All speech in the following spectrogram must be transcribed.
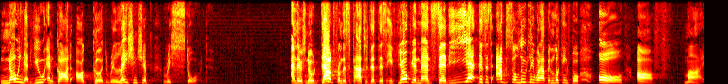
knowing that you and God are good, relationship restored? And there's no doubt from this passage that this Ethiopian man said, Yeah, this is absolutely what I've been looking for all of my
